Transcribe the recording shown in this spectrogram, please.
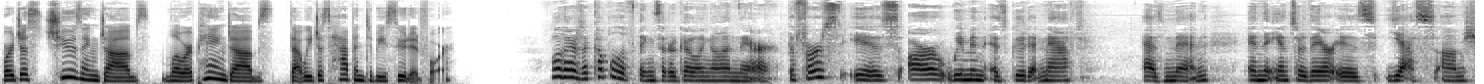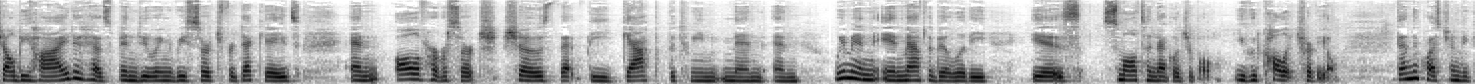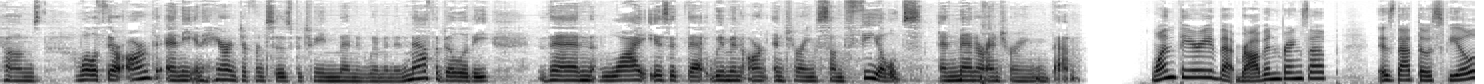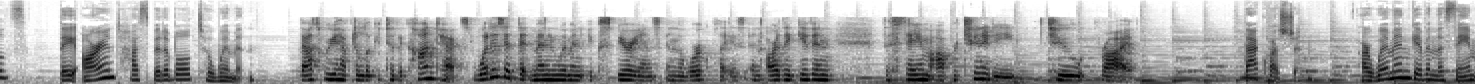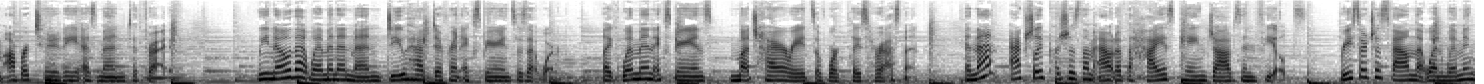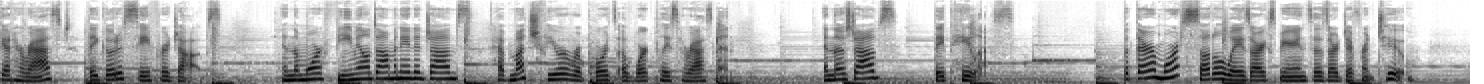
We're just choosing jobs, lower paying jobs, that we just happen to be suited for. Well, there's a couple of things that are going on there. The first is Are women as good at math as men? And the answer there is yes. Um, Shibley Hyde has been doing research for decades and all of her research shows that the gap between men and women in math ability is small to negligible. You could call it trivial. Then the question becomes, well, if there aren't any inherent differences between men and women in math ability, then why is it that women aren't entering some fields and men are entering them? One theory that Robin brings up is that those fields, they aren't hospitable to women that's where you have to look into the context. What is it that men and women experience in the workplace, and are they given the same opportunity to thrive? That question Are women given the same opportunity as men to thrive? We know that women and men do have different experiences at work. Like women experience much higher rates of workplace harassment. And that actually pushes them out of the highest paying jobs and fields. Research has found that when women get harassed, they go to safer jobs and the more female dominated jobs have much fewer reports of workplace harassment. And those jobs, they pay less. But there are more subtle ways our experiences are different too.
